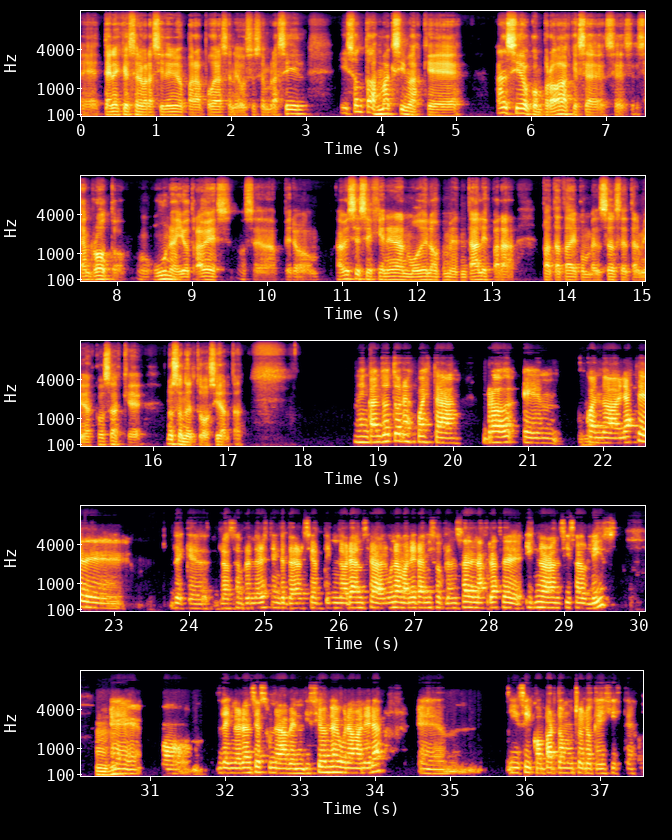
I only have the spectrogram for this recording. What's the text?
eh, tenés que ser brasileño para poder hacer negocios en Brasil. Y son todas máximas que han sido comprobadas que se, se, han roto una y otra vez. O sea, pero a veces se generan modelos mentales para, para tratar de convencerse de determinadas cosas que no son del todo ciertas. Me encantó tu respuesta, Rod. Em, cuando hablaste de, que los emprendedores tienen que tener cierta ignorancia, de alguna manera me hizo pensar en la frase de ignorance is a bliss, eh, o la ignorancia es una bendición de alguna manera. Em, y sí, comparto mucho lo que dijiste.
